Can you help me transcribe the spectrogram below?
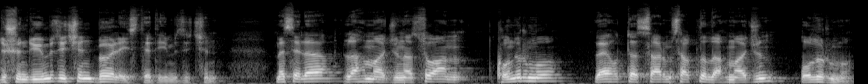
düşündüğümüz için, böyle istediğimiz için. Mesela lahmacuna soğan konur mu veyahut da sarımsaklı lahmacun olur mu?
